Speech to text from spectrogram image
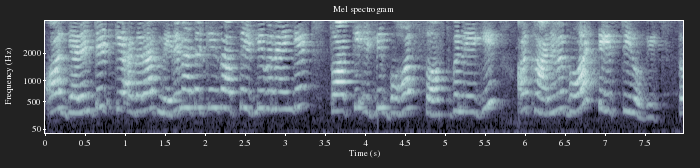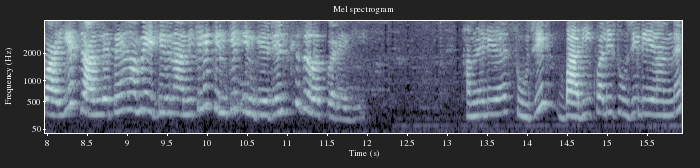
और गारंटेड कि अगर आप मेरे मेथड के हिसाब से इडली बनाएँगे तो आपकी इडली बहुत सॉफ्ट बनेगी और खाने में बहुत टेस्टी होगी। तो आइए जान लेते हैं हमें इडली बनाने के लिए किन किन इंग्रेडिएंट्स की ज़रूरत पड़ेगी। हमने लिया है सूजी, बारीक वाली सूजी ली है हमने।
